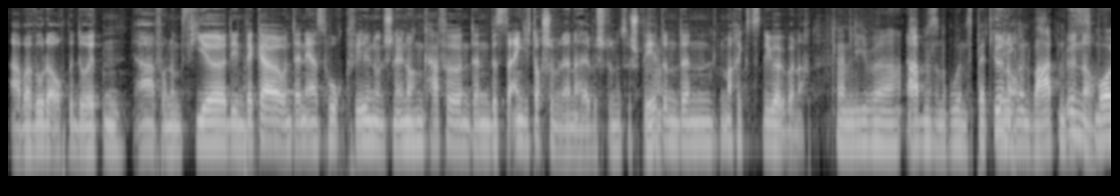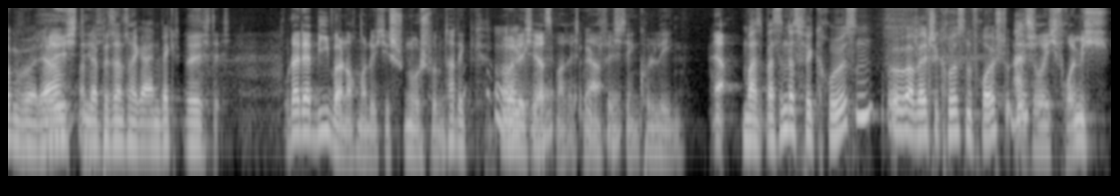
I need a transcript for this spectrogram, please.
Aber würde auch bedeuten, ja, von um vier den Wecker und dann erst hochquälen und schnell noch einen Kaffee und dann bist du eigentlich doch schon wieder eine halbe Stunde zu spät und dann mache ich es lieber über Nacht. dann lieber abends in Ruhe ins Bett Genau. legen und warten, bis Genau. es morgen wird, ja? Richtig. Und der Bissanzeiger einen weckt. Richtig. Oder der Biber nochmal durch die Schnur schwimmt. Hatte ich neulich Okay. erstmal recht nervig, den Kollegen. Ja. Was, was sind das für Größen? Über welche Größen freust du dich? Also ich freue mich,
